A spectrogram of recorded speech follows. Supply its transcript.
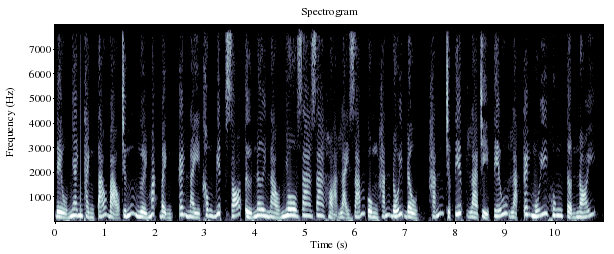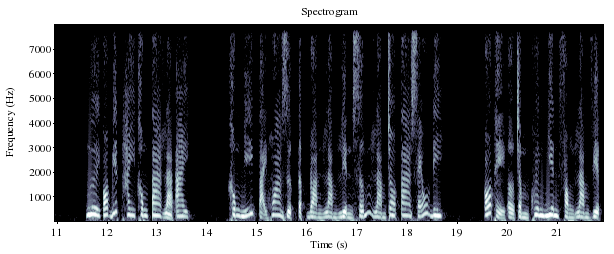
đều nhanh thành táo bảo chứng người mắc bệnh, cái này không biết rõ từ nơi nào nhô ra ra hỏa lại dám cùng hắn đối đầu, hắn trực tiếp là chỉ tiếu lạc cái mũi hung tợn nói. Ngươi có biết hay không ta là ai? Không nghĩ tại hoa dược tập đoàn làm liền sớm làm cho ta xéo đi. Có thể ở trầm khuyên nhiên phòng làm việc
